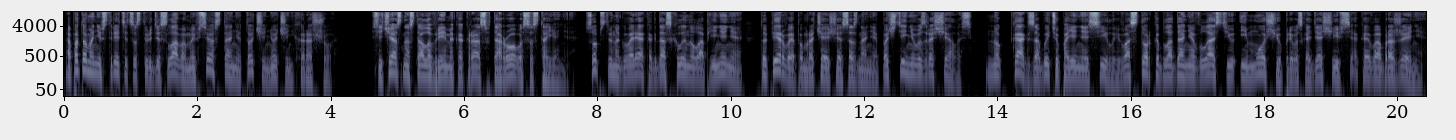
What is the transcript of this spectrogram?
А потом они встретятся с Твердиславом, и все станет очень-очень хорошо. Сейчас настало время как раз второго состояния. Собственно говоря, когда схлынуло опьянение, то первое помрачающее сознание почти не возвращалось. Но как забыть упоение силой, восторг обладания властью и мощью, превосходящие всякое воображение?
